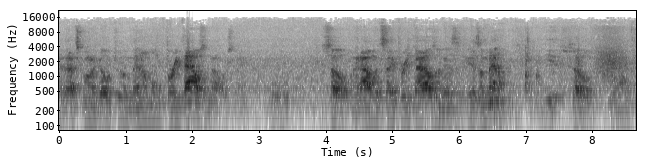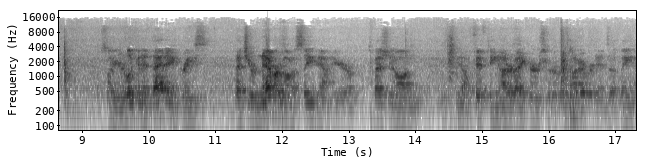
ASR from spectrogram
And that's gonna go to a minimum three thousand dollars an acre. So, and I would say three thousand is, is a minimum. Yes. So, you know, so you're looking at that increase that you're never going to see down here, especially on, you know, 1,500 acres or whatever it ends up being.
